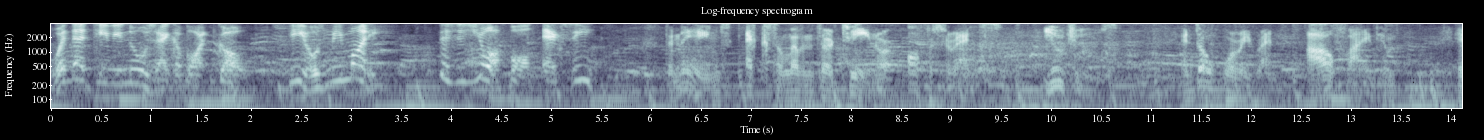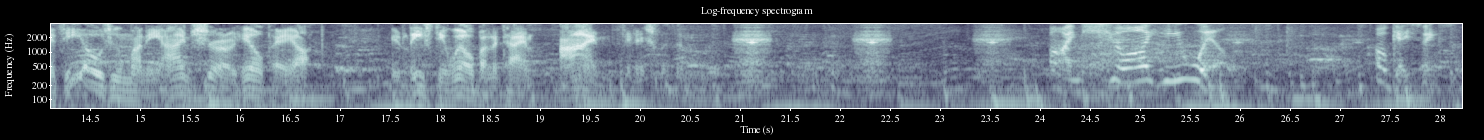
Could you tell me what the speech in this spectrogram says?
where'd that TV news anchor bot go? He owes me money. This is your fault, Exy. The name's X1113 or Officer X. You choose. And don't worry, Ren. I'll find him. If he owes you money, I'm sure he'll pay up. At least he will by the time I'm finished with him. I'm sure he will. Okay, Sphinx.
